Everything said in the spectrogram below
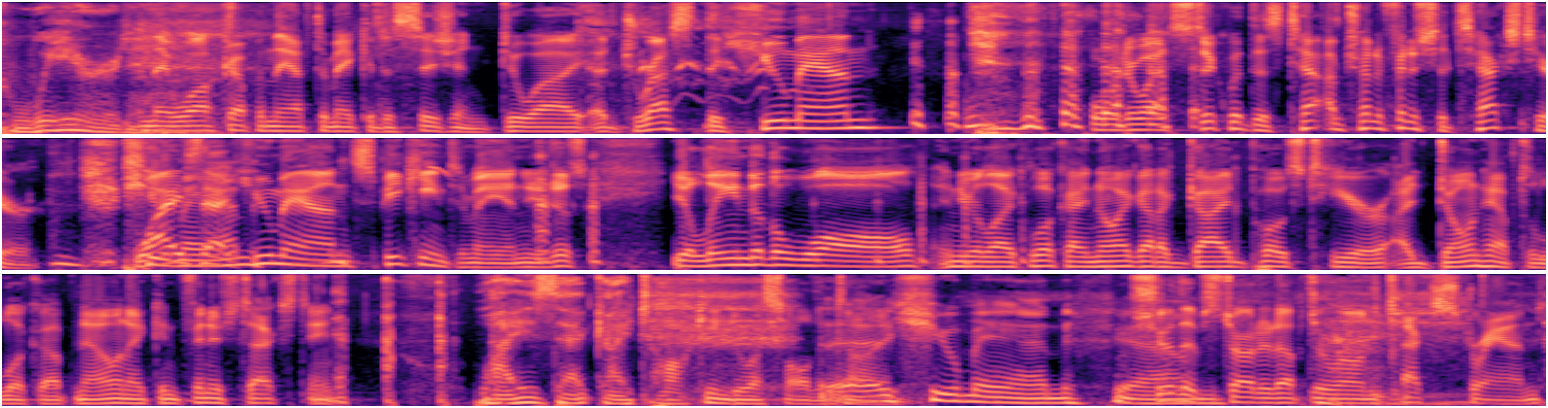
It's weird. and they walk up and they have to make a decision: Do I address the human, or do I stick with this text? I'm trying to finish the text here. Why is that human speaking to me? And you just you lean to the wall and you're like, "Look, I know I got a guidepost here. I don't have to look up now, and I can finish texting." Why is that guy talking to us all the Uh, time? human. I'm sure they've started up their own text strand.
